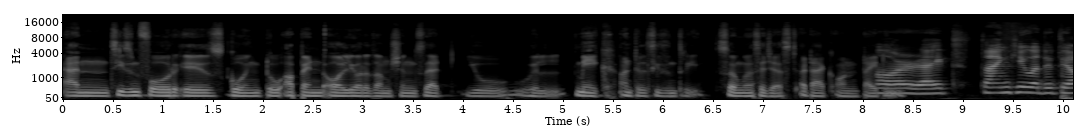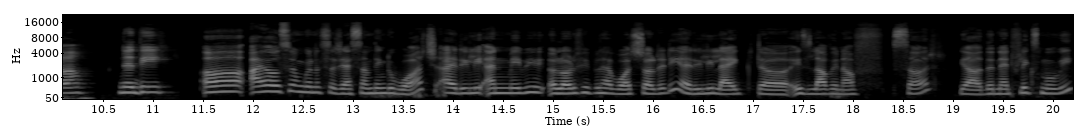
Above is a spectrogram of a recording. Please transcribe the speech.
and season 4 is going to upend all your assumptions that you will make until season 3 so i'm going to suggest attack on titan All right. Thank you, Aditya. Nidhi. Uh, I also am going to suggest something to watch. I really, and maybe a lot of people have watched already. I really liked uh, Is Love Enough, Sir? Yeah, the Netflix movie.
